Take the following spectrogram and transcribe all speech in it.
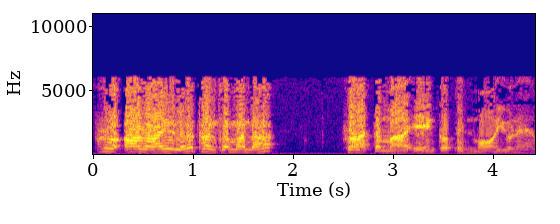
เพราะอะไรเหรอท่านสมณะพระอาตมาเองก็เป็นหมออยู่แล้ว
